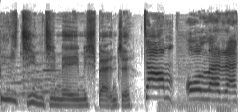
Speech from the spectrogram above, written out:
bir cimcimeymiş bence. Tam olarak.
